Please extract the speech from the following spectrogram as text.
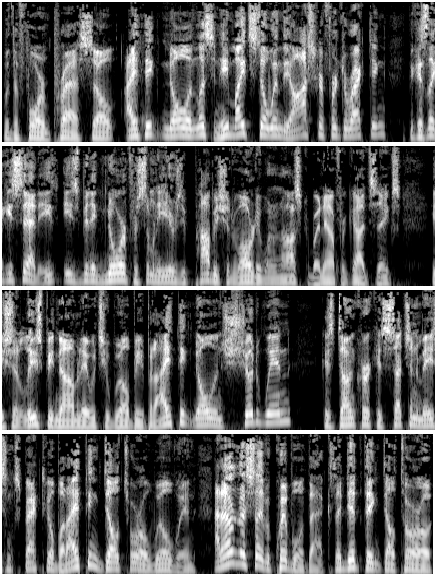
with the foreign press. So I think Nolan, listen, he might still win the Oscar for directing because, like you said, he's, he's been ignored for so many years. He probably should have already won an Oscar by now, for God's sakes. He should at least be nominated, which he will be. But I think Nolan should win because Dunkirk is such an amazing spectacle. But I think Del Toro will win. And I don't necessarily have a quibble with that because I did think Del Toro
